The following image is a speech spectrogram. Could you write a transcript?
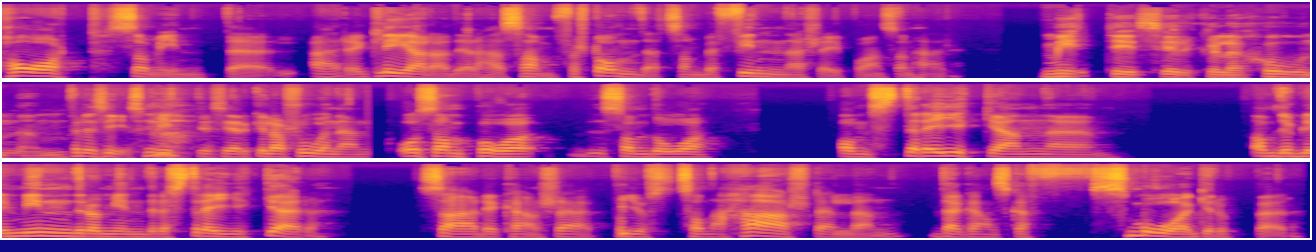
part som inte är reglerad i det här samförståndet som befinner sig på en sån här... Mitt i cirkulationen. Precis, mitt i cirkulationen. Och som, på, som då, om strejken, eh, om det blir mindre och mindre strejker, så är det kanske på just sådana här ställen där ganska små grupper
